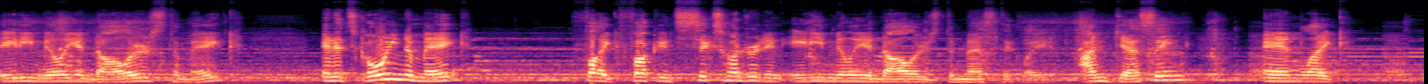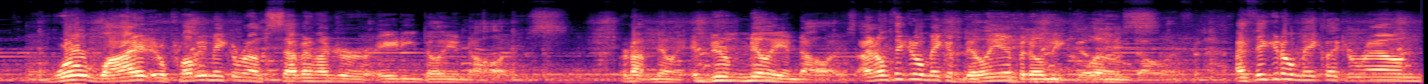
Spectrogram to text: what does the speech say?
80 million dollars to make. And it's going to make like fucking 680 million dollars domestically. I'm guessing. And like worldwide it'll probably make around 780 billion dollars. Or not million, million dollars. I don't think it'll make a billion, but it'll be billion close. I think it'll make like around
